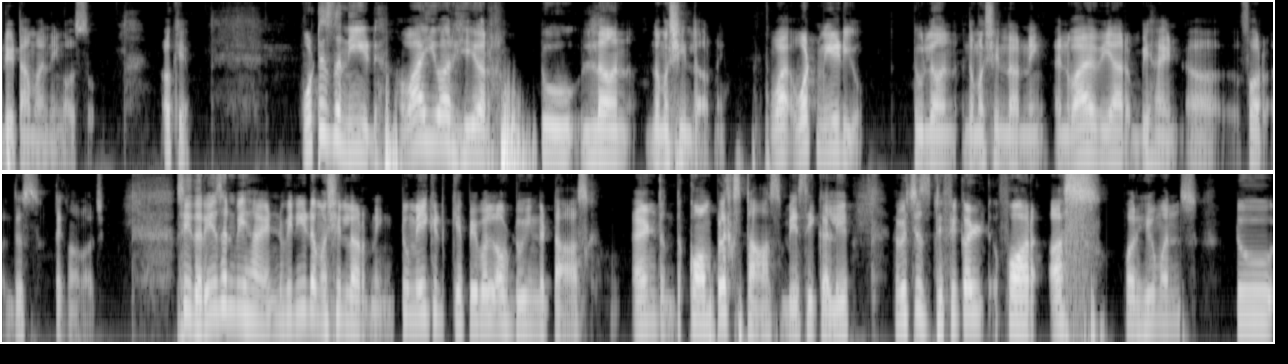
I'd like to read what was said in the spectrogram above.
data mining also. Okay what is the need? Why you are here to learn the machine learning? Why, what made you to learn the machine learning and why we are behind uh, for this technology? See the reason behind we need a machine learning to make it capable of doing the task and the complex task basically which is difficult for us for humans to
